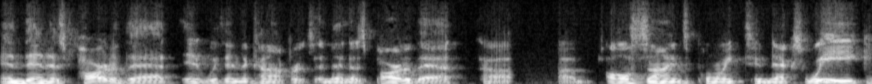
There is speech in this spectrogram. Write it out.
and then as part of that, it, within the conference, and then as part of that, uh, um, all signs point to next week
